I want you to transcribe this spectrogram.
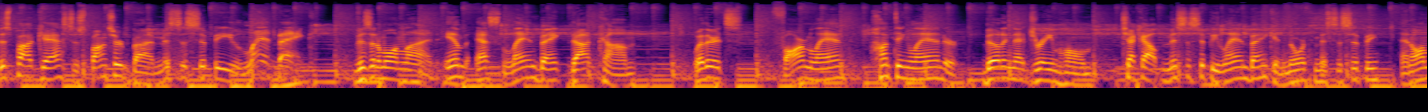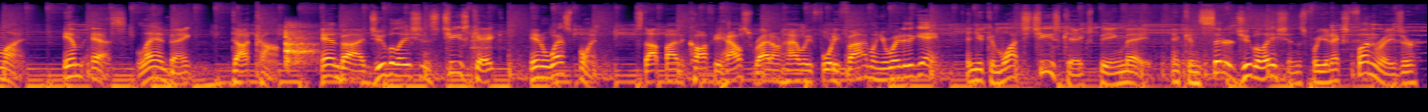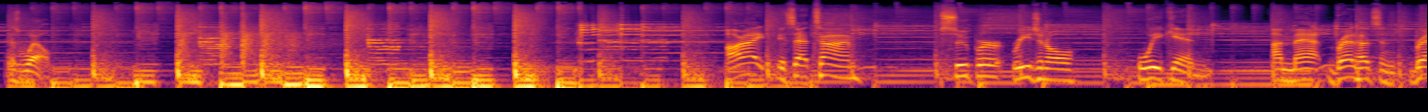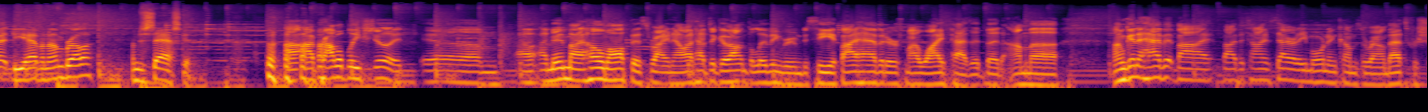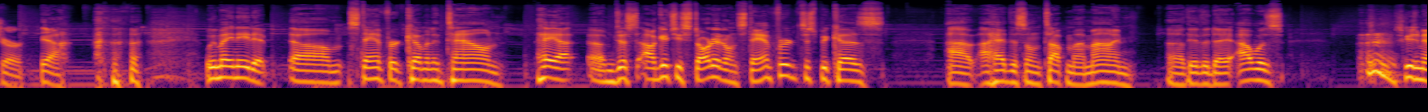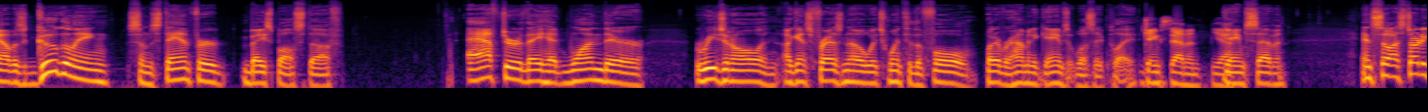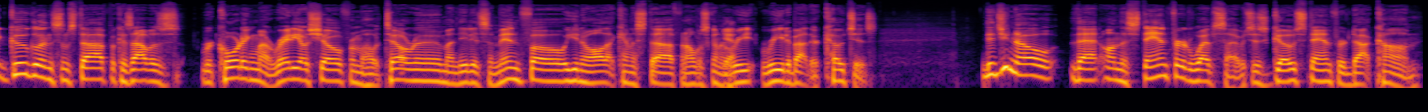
This podcast is sponsored by Mississippi Land Bank. Visit them online, mslandbank.com. Whether it's farmland, hunting land, or building that dream home, check out Mississippi Land Bank in North Mississippi and online, mslandbank.com. And by Jubilations Cheesecake in West Point. Stop by the coffee house right on Highway 45 on your way to the game, and you can watch cheesecakes being made. And consider Jubilations for your next fundraiser as well. All right, it's that time. Super Regional Weekend. I'm Matt. Brett Hudson. Brett, do you have an umbrella? I'm just asking. I, I, probably should. Um, I, am in my home office right now. I'd have to go out in the living room to see if I have it or if my wife has it. But I'm uh, I'm gonna have it by by the time Saturday morning comes around. That's for sure. Yeah, we may need it. Um, Stanford coming to town Hey, I, um, just I'll get you started on Stanford just because I, I had this on the top of my mind uh, the other day. I was, excuse me, I was Googling some Stanford baseball stuff after they had won their regional and against Fresno, which went to the full whatever how many games it was they played. Game seven, yeah. Game seven. And so I started Googling some stuff because I was recording my radio show from a hotel room. I needed some info, you know, all that kind of stuff. And I was going to yeah. re- read about their coaches. Did you know that on the Stanford website, which is gostanford.com,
